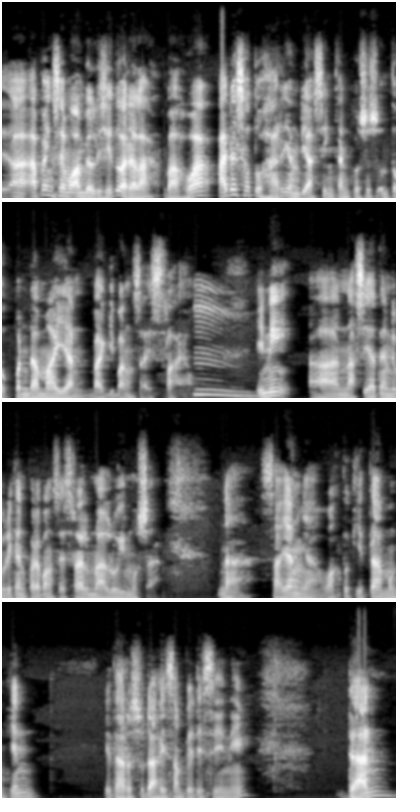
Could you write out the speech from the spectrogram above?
Eh, apa yang saya mau ambil di situ adalah bahwa ada satu hari yang diasingkan khusus untuk pendamaian bagi bangsa Israel. Hmm. Ini uh, nasihat yang diberikan kepada bangsa Israel melalui Musa. Nah, sayangnya waktu kita mungkin kita harus sudahi sampai di sini dan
